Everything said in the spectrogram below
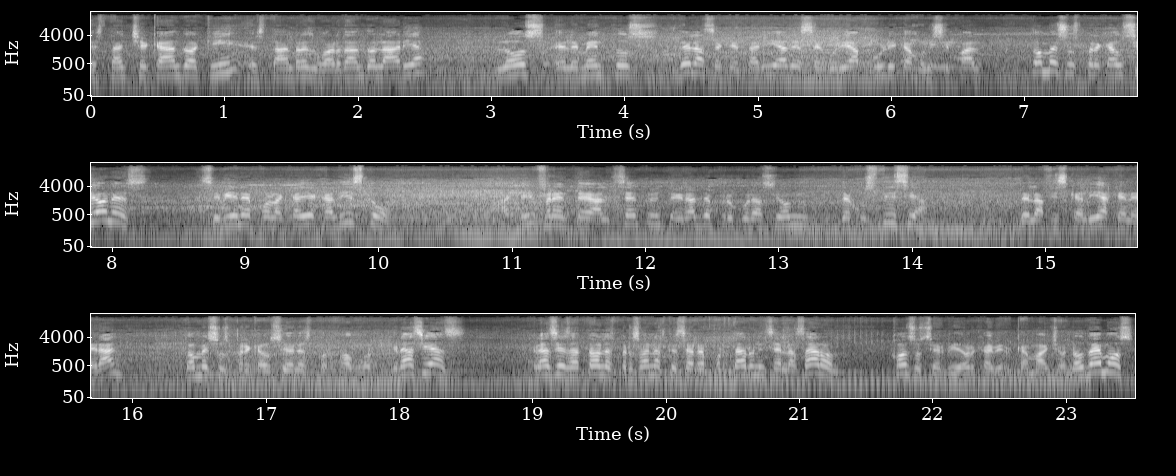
están checando aquí, están resguardando el área los elementos de la Secretaría de Seguridad Pública Municipal. Tome sus precauciones si viene por la calle Jalisco, aquí frente al Centro Integral de Procuración de Justicia de la Fiscalía General. Tome sus precauciones, por favor. Gracias. Gracias a todas las personas que se reportaron y se enlazaron con su servidor Javier Camacho. Nos vemos,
